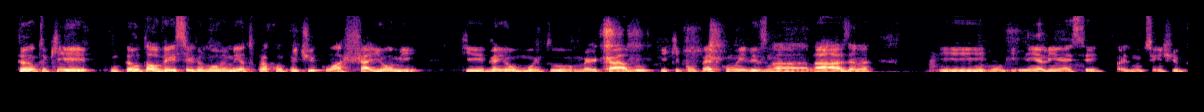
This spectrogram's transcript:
Tanto que, então, talvez seja um movimento para competir com a Xiaomi, que ganhou muito mercado e que compete com eles na, na Ásia, né? E, Uhum. e tem a linha SE, faz muito sentido.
